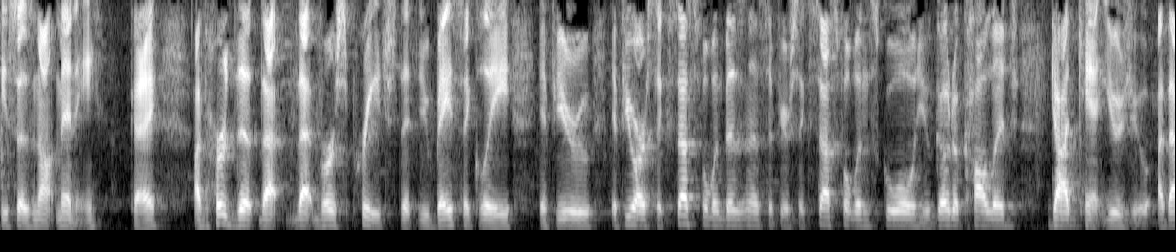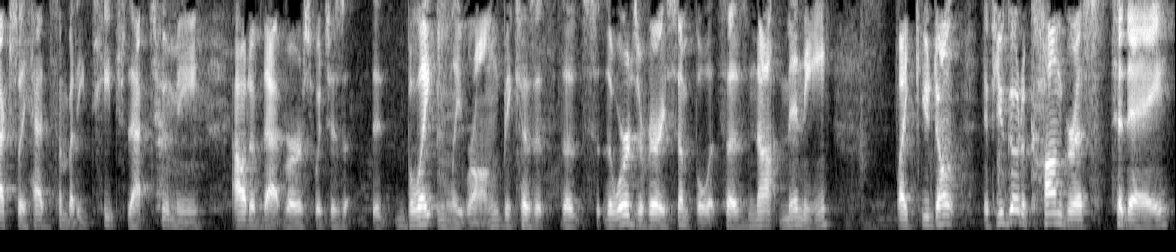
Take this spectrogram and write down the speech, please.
he says not many. Okay, I've heard that that that verse preached that you basically, if you if you are successful in business, if you're successful in school, you go to college, God can't use you. I've actually had somebody teach that to me out of that verse, which is blatantly wrong because it's the the words are very simple. It says not many. Like you don't if you go to Congress today,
